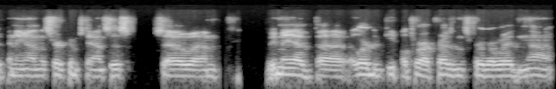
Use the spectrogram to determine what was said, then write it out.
depending on the circumstances. So um, we may have uh, alerted people to our presence further away than that.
